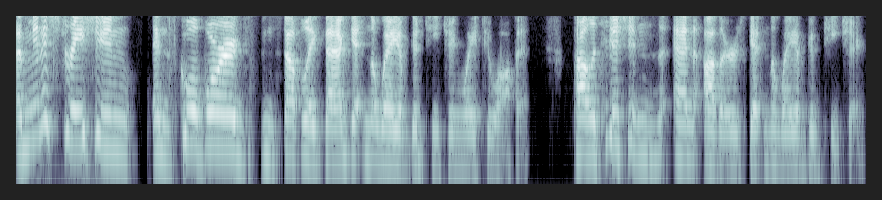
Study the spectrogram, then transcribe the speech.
administration and school boards and stuff like that get in the way of good teaching way too often. Politicians and others get in the way of good teaching.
